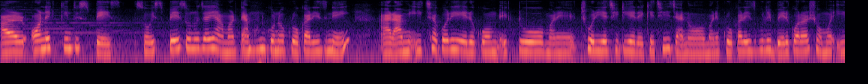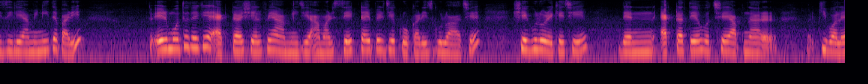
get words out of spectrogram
আর অনেক কিন্তু স্পেস সো স্পেস অনুযায়ী আমার তেমন কোনো ক্রোকারিজ নেই। আর আমি ইচ্ছা করি এরকম একটু মানে ছড়িয়ে ছিটিয়ে রেখেছি যেন মানে ক্রোকারিজগুলি বের করার সময় ইজিলি আমি নিতে পারি। তো এর মধ্যে থেকে একটা শেলফে আমি যে আমার সেট টাইপের যে ক্রোকারিজগুলো আছে সেগুলো রেখেছি। দেন একটাতে হচ্ছে আপনার, কি বলে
